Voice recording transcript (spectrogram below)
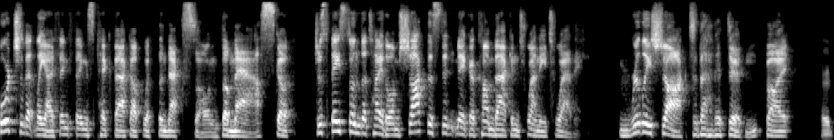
fortunately, I think things pick back up with the next song, The Mask. Uh, just based on the title, I'm shocked this didn't make a comeback in 2020. I'm really shocked that it didn't, but. Heard.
